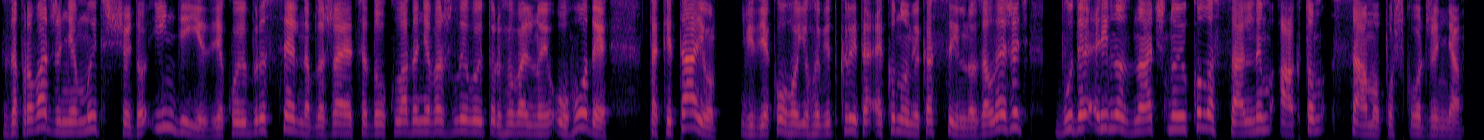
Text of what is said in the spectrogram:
Запровадження мит щодо Індії, з якою Брюссель наближається до укладення важливої торговельної угоди, та Китаю. Від якого його відкрита економіка сильно залежить, буде рівнозначною колосальним актом самопошкодження.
